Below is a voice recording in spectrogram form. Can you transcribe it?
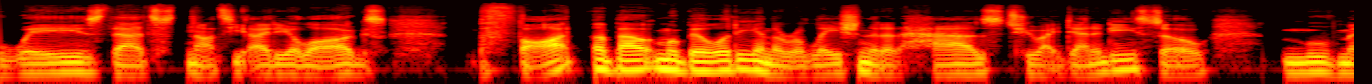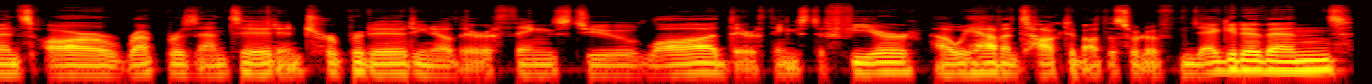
ways that Nazi ideologues thought about mobility and the relation that it has to identity. So movements are represented, interpreted. You know, there are things to laud, there are things to fear. Uh, we haven't talked about the sort of negative end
